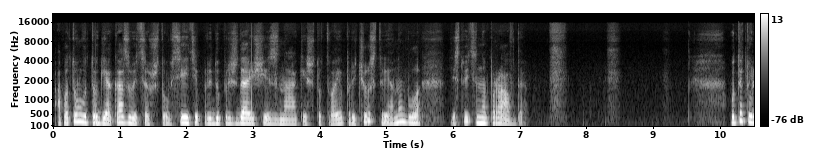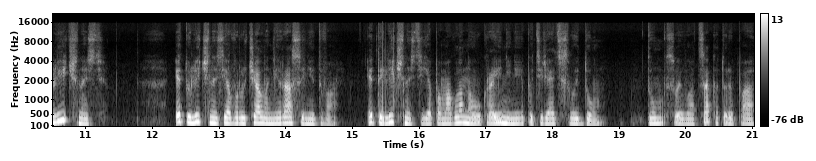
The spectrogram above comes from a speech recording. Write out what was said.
А потом в итоге оказывается, что все эти предупреждающие знаки, что твое предчувствие, оно было действительно правда. Вот эту личность, эту личность я выручала не раз и не два. Этой личности я помогла на Украине не потерять свой дом. Дом своего отца, который по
